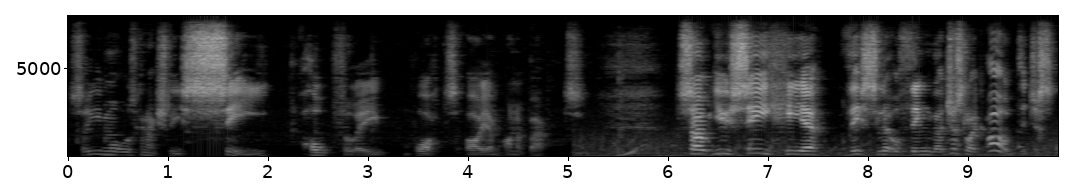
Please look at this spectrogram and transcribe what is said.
so you mortals can actually see, hopefully, what I am on about. So you see here this little thing that just like, oh, they're just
